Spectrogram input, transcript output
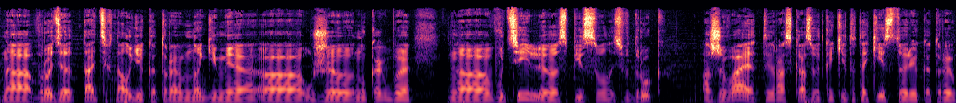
а, вроде та технология, которая многими а, уже, ну, как бы а, в утиль э, списывалась, вдруг оживает и рассказывает какие-то такие истории, которые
